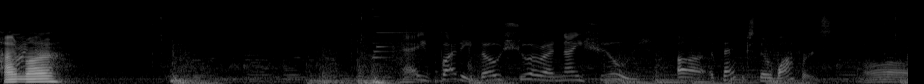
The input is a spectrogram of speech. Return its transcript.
einmal. Hey, buddy, those sure are nice shoes. Uh, thanks, they're Wofford's. Oh,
